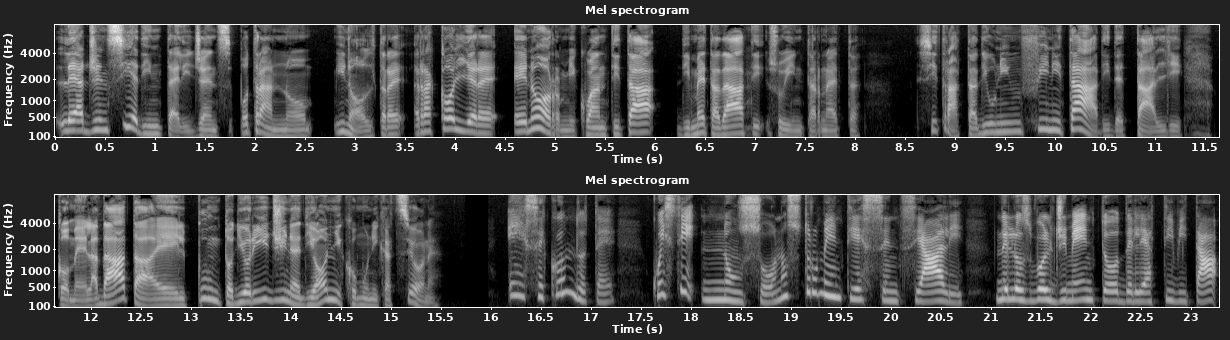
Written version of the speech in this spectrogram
Le agenzie di intelligence potranno inoltre raccogliere enormi quantità di metadati su internet. Si tratta di un'infinità di dettagli, come la data e il punto di origine di ogni comunicazione. E secondo te questi non sono strumenti essenziali nello svolgimento delle attività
